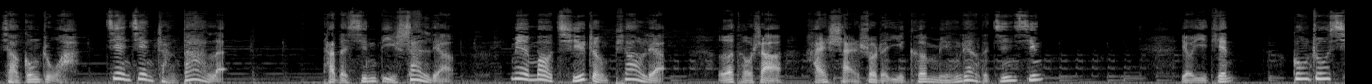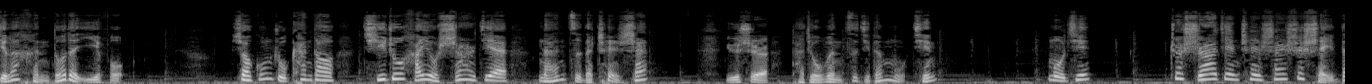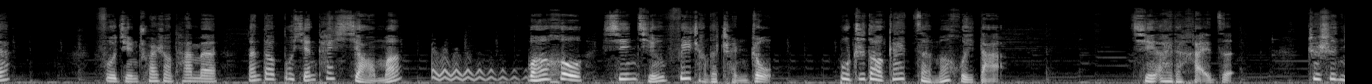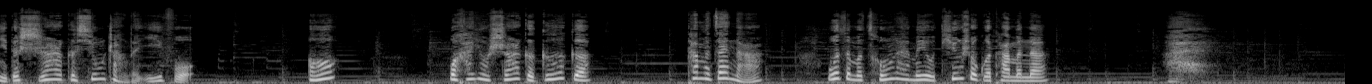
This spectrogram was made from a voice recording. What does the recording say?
小公主啊，渐渐长大了。她的心地善良，面貌齐整漂亮，额头上还闪烁着一颗明亮的金星。有一天。宫中洗了很多的衣服，小公主看到其中还有十二件男子的衬衫，于是她就问自己的母亲：“母亲，这十二件衬衫是谁的？父亲穿上它们，难道不嫌太小吗？”王后心情非常的沉重，不知道该怎么回答。亲爱的孩子，这是你的十二个兄长的衣服。哦，我还有十二个哥哥，他们在哪儿？我怎么从来没有听说过他们呢？唉，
